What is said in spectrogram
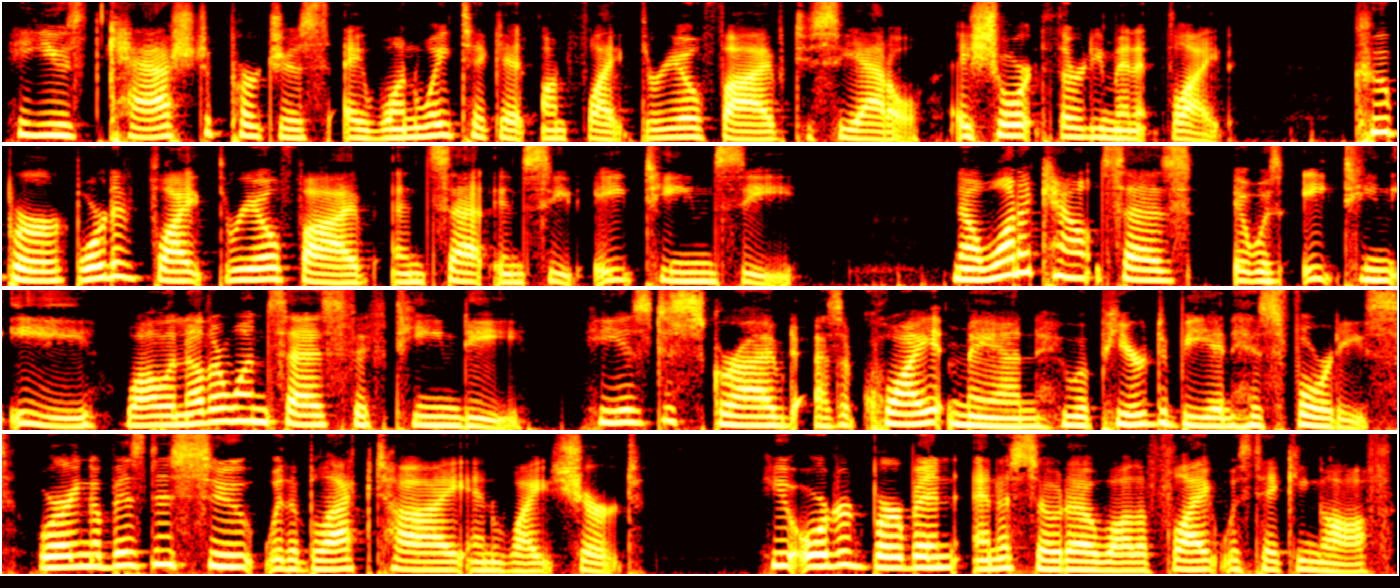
He used cash to purchase a one way ticket on Flight 305 to Seattle, a short 30 minute flight. Cooper boarded Flight 305 and sat in seat 18C. Now, one account says it was 18E, while another one says 15D. He is described as a quiet man who appeared to be in his 40s, wearing a business suit with a black tie and white shirt. He ordered bourbon and a soda while the flight was taking off.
